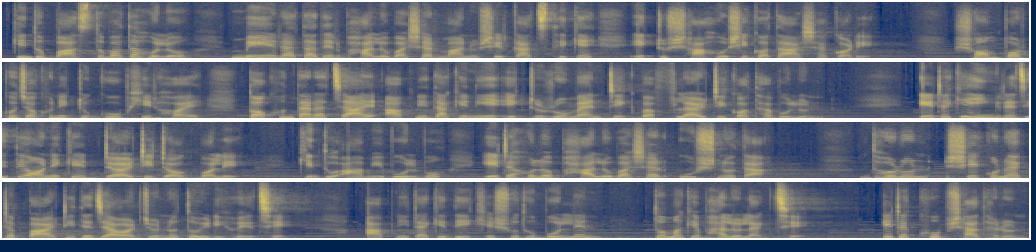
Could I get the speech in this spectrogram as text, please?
কিন্তু বাস্তবতা হল মেয়েরা তাদের ভালোবাসার মানুষের কাছ থেকে একটু সাহসিকতা আশা করে। সম্পর্ক যখন একটু গভীর হয়, তখন তারা চায় আপনি তাকে নিয়ে একটু রোম্যান্টিক বা ফ্লার্টি কথা বলুন। এটাকে ইংরেজিতে অনেকে ডার্টি টক বলে, কিন্তু আমি বলব এটা হলো ভালোবাসার উষ্ণতা। ধরুন, সে কোনো একটা পার্টিতে যাওয়ার জন্য তৈরি হয়েছে। আপনি তাকে দেখে শুধু বললেন, তোমাকে ভালো লাগছে। এটা খুব সাধারণ।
